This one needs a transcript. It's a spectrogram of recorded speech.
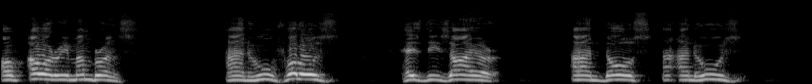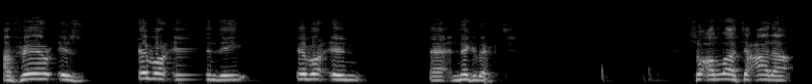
of our remembrance and who follows his desire and those and whose affair is ever in the ever in uh, neglect. So allah ta'ala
